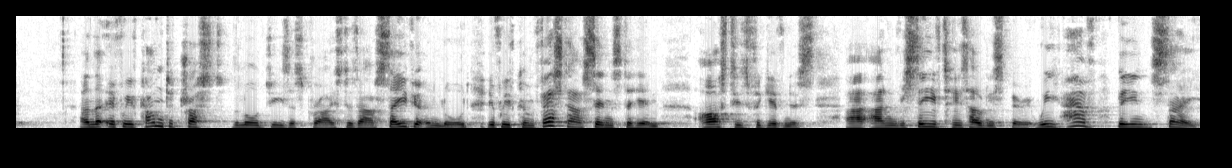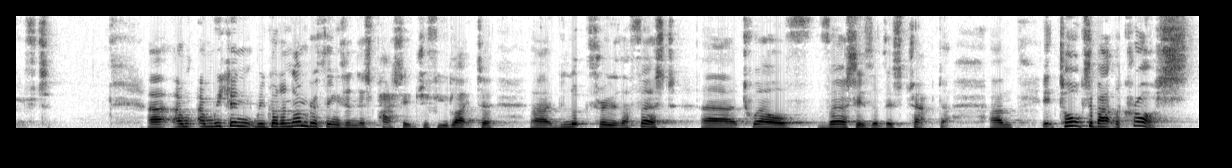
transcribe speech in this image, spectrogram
And that if we've come to trust the Lord Jesus Christ as our Saviour and Lord, if we've confessed our sins to Him, asked His forgiveness, uh, and received His Holy Spirit, we have been saved. Uh, and, and, we can, we've got a number of things in this passage, if you'd like to uh, look through the first uh, 12 verses of this chapter. Um, it talks about the cross.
